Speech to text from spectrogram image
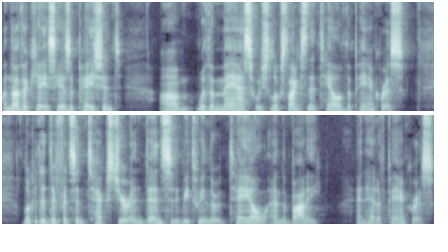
Another case, here's a patient um, with a mass which looks like it's in the tail of the pancreas. Look at the difference in texture and density between the tail and the body and head of pancreas.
